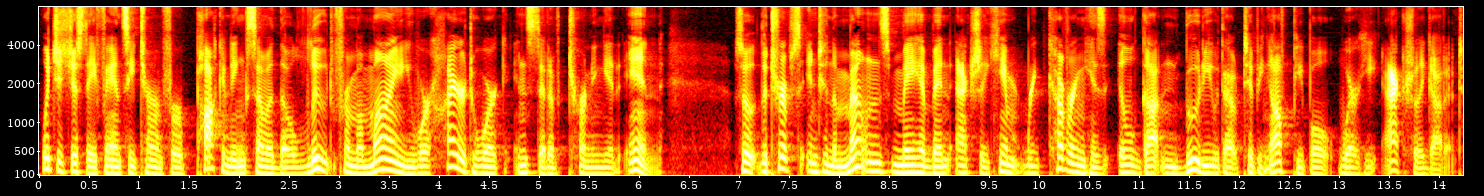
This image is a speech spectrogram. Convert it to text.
which is just a fancy term for pocketing some of the loot from a mine you were hired to work instead of turning it in. So the trips into the mountains may have been actually him recovering his ill gotten booty without tipping off people where he actually got it.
